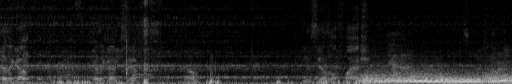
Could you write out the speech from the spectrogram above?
There they go. There they go. You see them? no. You see a little flash? Yeah.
